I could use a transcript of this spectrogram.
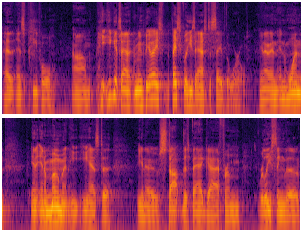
as, as people. Um, he, he, gets asked, I mean, basically, he's asked to save the world. You know, and, in one, in, in a moment, he, he has to, you know, stop this bad guy from releasing the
